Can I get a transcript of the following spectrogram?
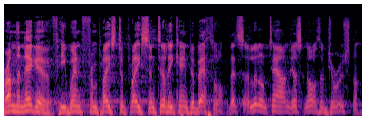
From the Negev, he went from place to place until he came to Bethel. That's a little town just north of Jerusalem.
